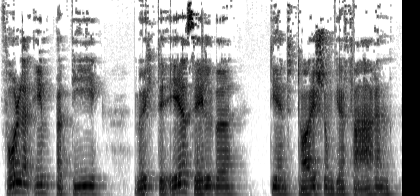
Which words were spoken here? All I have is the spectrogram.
voller Empathie möchte er selber die Enttäuschung erfahren,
